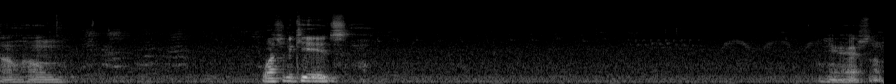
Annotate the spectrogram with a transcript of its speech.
I'm home watching the kids. Here, have some.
